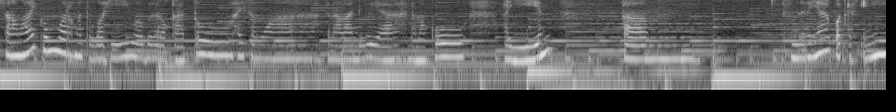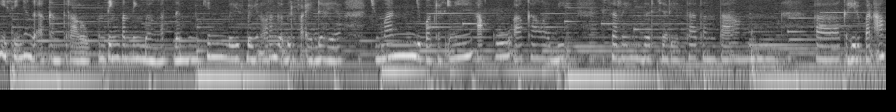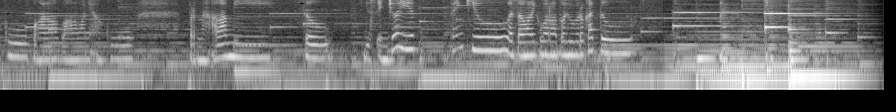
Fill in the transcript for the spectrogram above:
Assalamualaikum warahmatullahi wabarakatuh. Hai semua Kenalan dulu ya. Namaku Ayin. Um, Sebenarnya podcast ini isinya gak akan terlalu penting-penting banget Dan mungkin bagi sebagian orang gak berfaedah ya. Cuman di podcast ini aku akan lebih sering bercerita tentang uh, kehidupan aku Pengalaman-pengalaman yang aku pernah alami. So, just enjoy it. Thank you. Wassalamualaikum warahmatullahi wabarakatuh.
